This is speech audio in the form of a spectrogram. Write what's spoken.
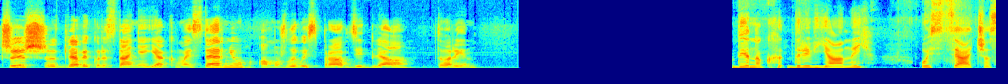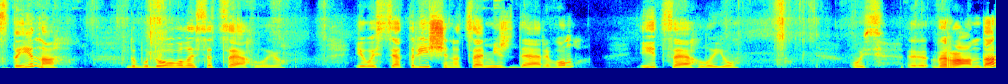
чи ж для використання як майстерню, а можливо і справді для тварин. Будинок дерев'яний. Ось ця частина добудовувалася цеглою. І ось ця тріщина це між деревом і цеглою. Ось е, веранда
